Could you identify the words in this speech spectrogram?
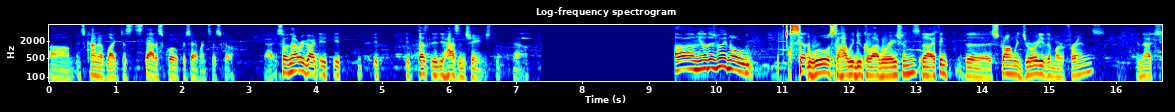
Um, it's kind of like just status quo for San Francisco. Uh, so in that regard, it, it, it, it, does, it hasn't changed. Yeah. Um, you know, there's really no set rules to how we do collaborations. Uh, I think the strong majority of them are friends and that's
